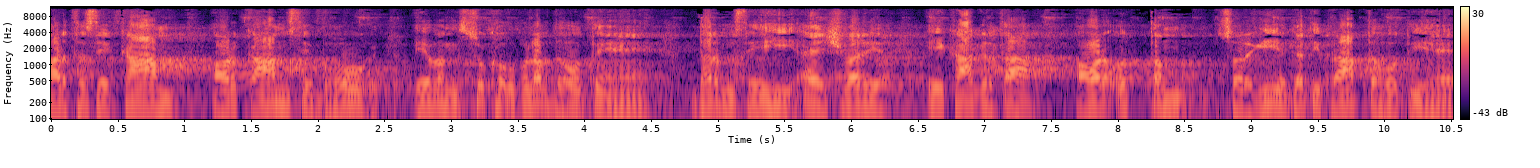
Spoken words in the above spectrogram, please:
अर्थ से काम और काम से भोग एवं सुख उपलब्ध होते हैं। धर्म से ही ऐश्वर्य, एकाग्रता और उत्तम स्वर्गीय गति प्राप्त होती है।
